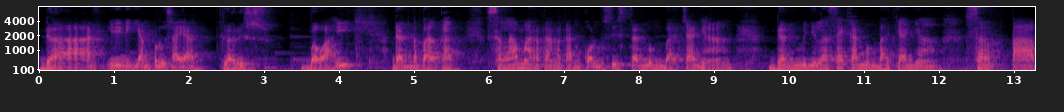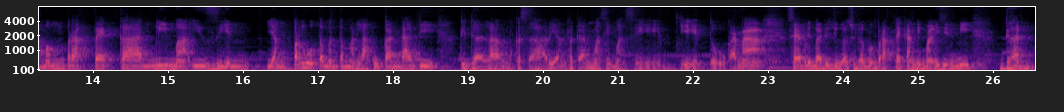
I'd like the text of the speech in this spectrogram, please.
dan ini nih yang perlu saya garis bawahi dan tebalkan. Selama rekan-rekan konsisten membacanya dan menyelesaikan membacanya serta mempraktekkan lima izin yang perlu teman-teman lakukan tadi di dalam keseharian rekan masing-masing. Gitu. Karena saya pribadi juga sudah mempraktekkan lima izin ini dan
